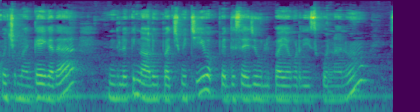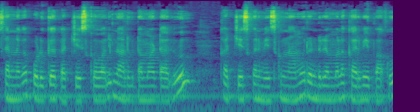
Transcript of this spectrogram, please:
కొంచెం మగ్గాయి కదా. ఇందులోకి నాలుగు పచ్చిమిర్చి ఒక పెద్ద సైజు ఉల్లిపాయ ఒకటి తీసుకున్నాను. సన్నగా పొడుగ్గా కట్ చేసుకోవాలి. నాలుగు టమాటాలు కట్ చేసుకొని వేసుకున్నాము. రెండు రెమ్మల కరివేపాకు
